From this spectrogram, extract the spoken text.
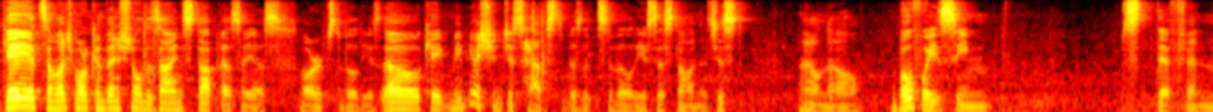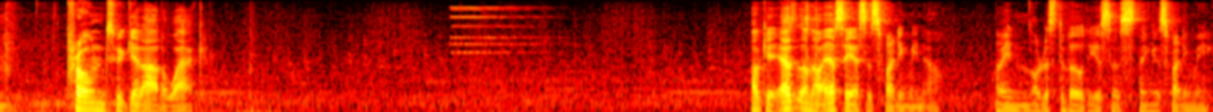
Okay, it's a much more conventional design stop SAS, or stability assist. Oh, okay, maybe I should just have stability assist on. It's just, I don't know. both ways seem stiff and prone to get out of whack. Okay, S oh no, SAS is fighting me now. I mean, or the stability assist thing is fighting me.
